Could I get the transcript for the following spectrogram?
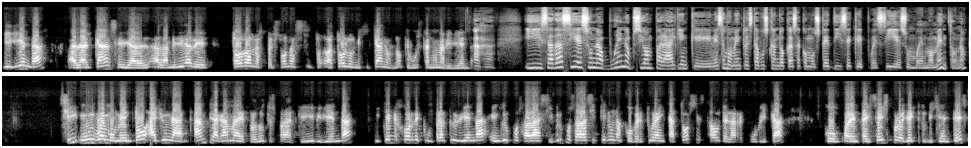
vivienda al alcance y a la medida de todas las personas, a todos los mexicanos, ¿no? Que buscan una vivienda. Ajá. Y Sadasi es una buena opción para alguien que en ese momento está buscando casa, como usted dice, que pues sí es un buen momento, ¿no? Sí, muy buen momento. Hay una amplia gama de productos para adquirir vivienda. Y qué mejor de comprar tu vivienda en Grupo Sadasi. Grupo Sadasi tiene una cobertura en 14 estados de la República, con 46 proyectos vigentes,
